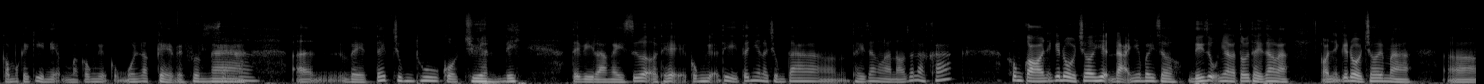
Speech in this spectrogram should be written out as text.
có một cái kỷ niệm mà công nghệ cũng muốn là kể với Phương Nga Dạ vâng. à, về Tết Trung Thu cổ truyền đi. Tại vì là ngày xưa ở thế hệ công nghĩa thì tất nhiên là chúng ta thấy rằng là nó rất là khác. Không có những cái đồ chơi hiện đại như bây giờ. Ví dụ như là tôi thấy rằng là có những cái đồ chơi mà à,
